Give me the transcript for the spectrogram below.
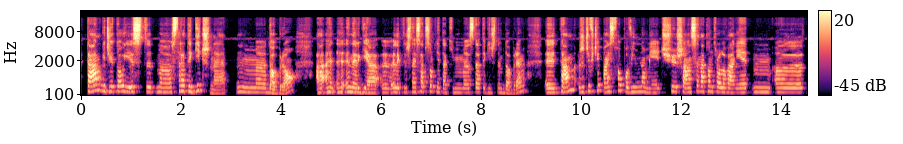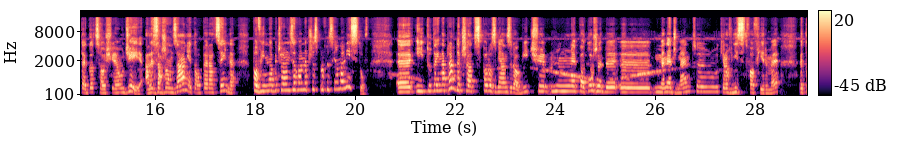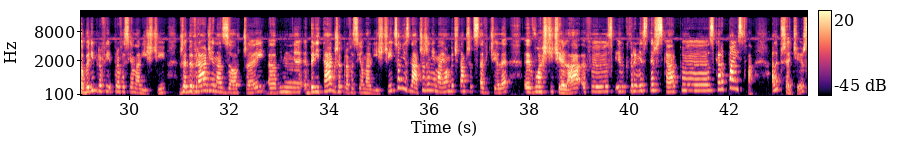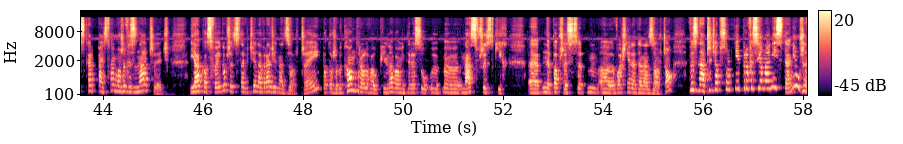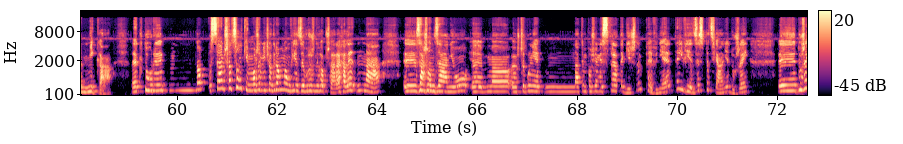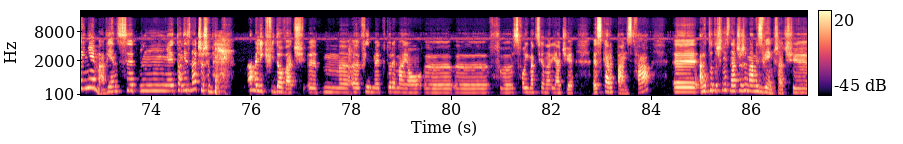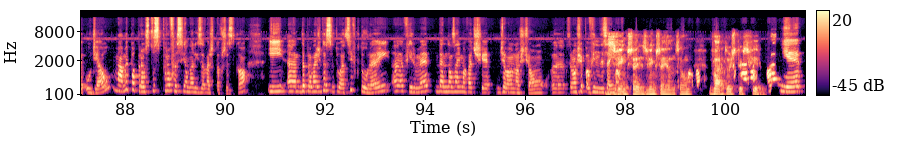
Tam, gdzie to jest strategiczne dobro, a energia elektryczna jest absolutnie takim strategicznym dobrem, y, tam rzeczywiście państwo powinno mieć szansę na kontrolowanie e, tego, co się dzieje, ale zarządzanie to operacyjne powinno być realizowane przez profesjonalistów. E, I tutaj naprawdę trzeba sporo zmian zrobić mm, po to, żeby management, kierownictwo firmy to byli profesjonaliści, żeby w Radzie Nadzorczej byli także profesjonaliści, co nie znaczy, że nie mają być tam przedstawiciele e, właściciela, którym jest też skarb, e, skarb państwa. Ale przecież skarb państwa może wyznaczyć jako swojego przedstawiciela w Radzie Nadzorczej, po to, żeby kontrolował, pilnował interesu nas wszystkich e, poprzez e, właśnie Radę Nadzorczą, wyznaczyć absolutnie profesjonalistę, nie urzędnika, e, który no, z całym szacunkiem może mieć ogromną wiedzę w różnych obszarach, ale na zarządzaniu, szczególnie na tym poziomie strategicznym, pewnie tej wiedzy specjalnie dużej Y, dłużej nie ma, więc mm, to nie znaczy, że mamy likwidować y, mm, e, firmy, które mają y, w swoim akcjonariacie e, skarb państwa. Ale to też nie znaczy, że mamy zwiększać udział. Mamy po prostu sprofesjonalizować to wszystko i e, doprowadzić do sytuacji, w której firmy będą zajmować się działalnością, którą się powinny zajmować. Zwiększa, zwiększającą wartość tych firm. A nie,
